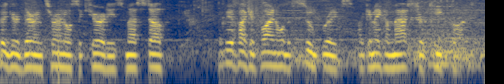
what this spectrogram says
Figured their internal security's messed up. Maybe if I can find all the soup rigs, I can make a master key card.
